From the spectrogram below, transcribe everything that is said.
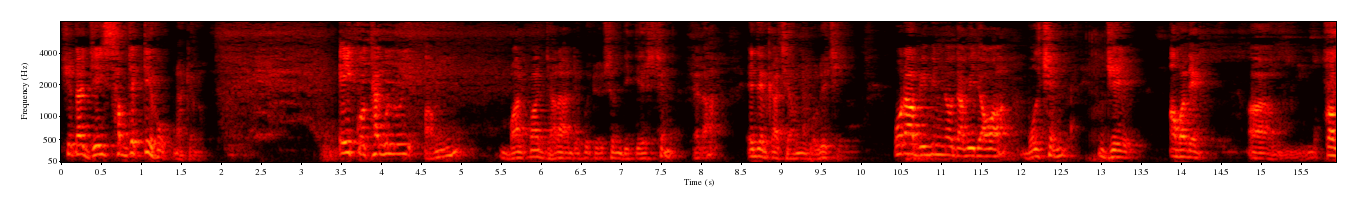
সেটা যেই সাবজেক্টেই হোক না কেন। এই কথাগুলোই আমি বারবার যারা ডেপুটেশন দিতে এসছেন, এরা এদের কাছে আমি বলেছি। ওরা বিভিন্ন দাবি দেওয়া বলছেন যে আমাদের আহ,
